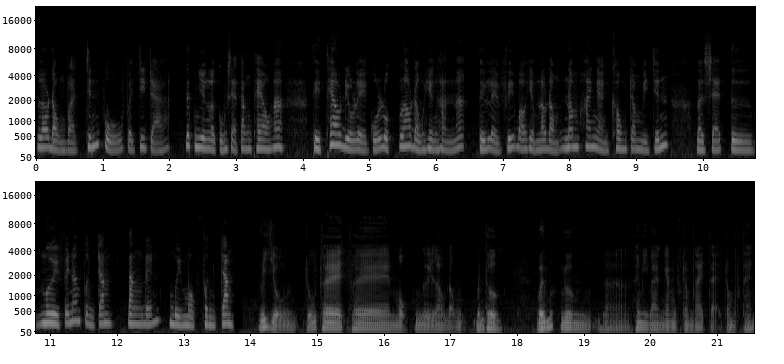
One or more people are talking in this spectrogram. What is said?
lao động và chính phủ phải chi trả tất nhiên là cũng sẽ tăng theo ha. Thì theo điều lệ của luật lao động hiện hành á, tỷ lệ phí bảo hiểm lao động năm 2019 là sẽ từ 10,5% tăng đến 11%. Ví dụ chủ thuê thuê một người lao động bình thường với mức lương là 23.100 đài tệ trong một tháng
